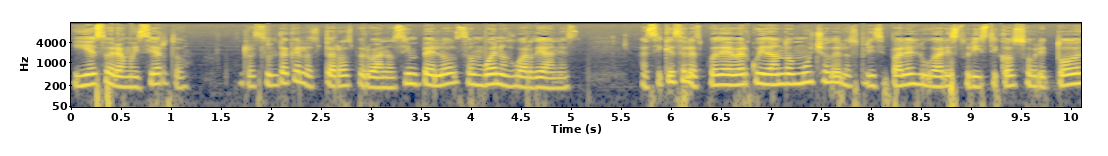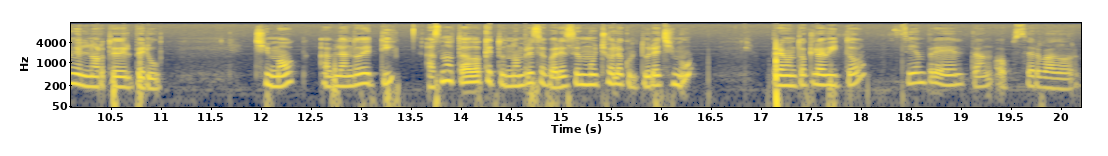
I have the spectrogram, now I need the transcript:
Y eso era muy cierto. Resulta que los perros peruanos sin pelo son buenos guardianes, así que se les puede ver cuidando mucho de los principales lugares turísticos, sobre todo en el norte del Perú. Chimoc, hablando de ti, ¿Has notado que tu nombre se parece mucho a la cultura chimú? Preguntó Clavito, siempre él tan observador.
